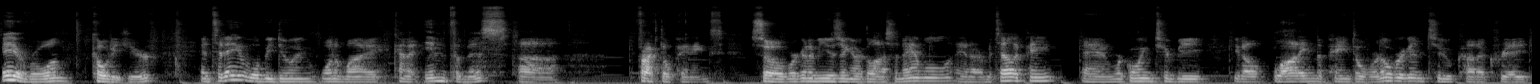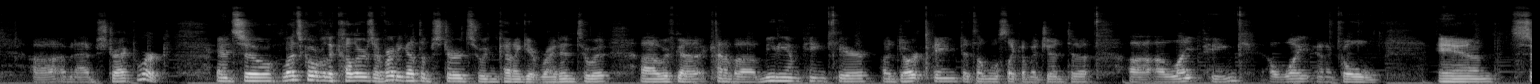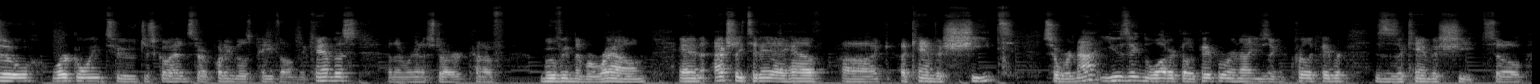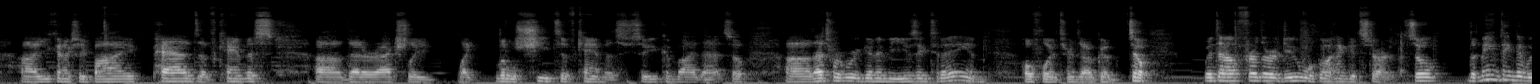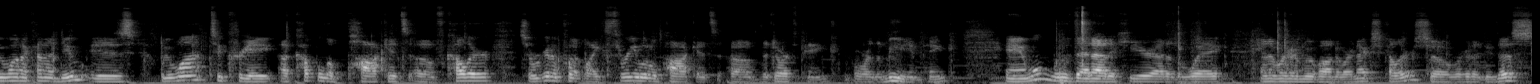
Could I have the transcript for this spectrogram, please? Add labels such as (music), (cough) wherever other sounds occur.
Hey everyone, Coty here, and today we'll be doing one of my kind of infamous uh, fractal paintings. So we're going to be using our gloss enamel and our metallic paint, and we're going to be, you know, blotting the paint over and over again to kind of create uh, an abstract work. And so let's go over the colors. I've already got them stirred so we can kind of get right into it. Uh, we've got kind of a medium pink here, a dark pink that's almost like a magenta, uh, a light pink, a white, and a gold. And so we're going to just go ahead and start putting those paints on the canvas and then we're going to start kind of moving them around. And actually today I have uh, a canvas sheet. So we're not using the watercolor paper, we're not using acrylic paper. This is a canvas sheet. So uh, you can actually buy pads of canvas uh, that are actually like little sheets of canvas. So you can buy that. So uh, that's what we're going to be using today and hopefully it turns out good. So without further ado, we'll go ahead and get started. So the main thing that we want to kind of do is we want to create a couple of pockets of color. So we're going to put like three little pockets of the dark pink or the medium pink. And we'll move that out of here, out of the way. And then we're going to move on to our next color. So we're going to do this.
